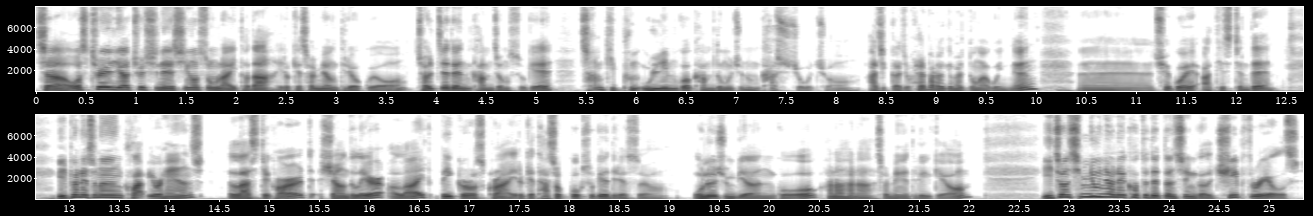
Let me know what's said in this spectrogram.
자, 오스트레일리아 출신의 싱어송라이터다. 이렇게 설명드렸고요. 절제된 감정 속에 참 깊은 울림과 감동을 주는 가수죠. 그렇죠? 아직까지 활발하게 활동하고 있는 에, 최고의 아티스트인데 1편에서는 Clap Your Hands, Elastic Heart, Chandelier, Alive, Big Girls Cry 이렇게 다섯 곡 소개해드렸어요. 오늘 준비한 곡 하나하나 설명해 드릴게요. 2016년에 커트됐던 싱글 Cheap Thrills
